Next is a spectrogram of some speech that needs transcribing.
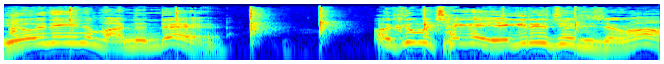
연예인은 맞는데 아 그러면 자기가 얘기를 해줘야 되잖아.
